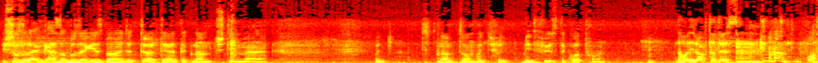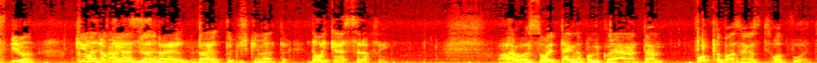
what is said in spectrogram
És az a leggázabb az egészben, hogy a történetek nem stimmelnek. Hogy nem tudom, hogy, hogy mit főztek otthon. De hogy raktad össze? Fasz ki van. Kimentek, Hogy kimentek, raktad bejött, bejöttek és kimentek. De hogy kell összerakni? Arra van szó, hogy tegnap, amikor elmentem, fogta az meg, azt ott volt.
